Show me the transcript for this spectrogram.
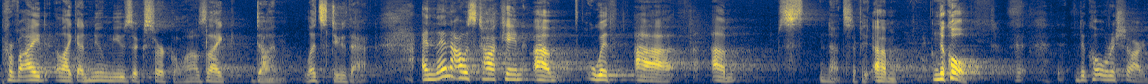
provide like a new music circle. And i was like done. Let's do that. And then i was talking um, with uh, um, not Sophie, um, nicole nicole richard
